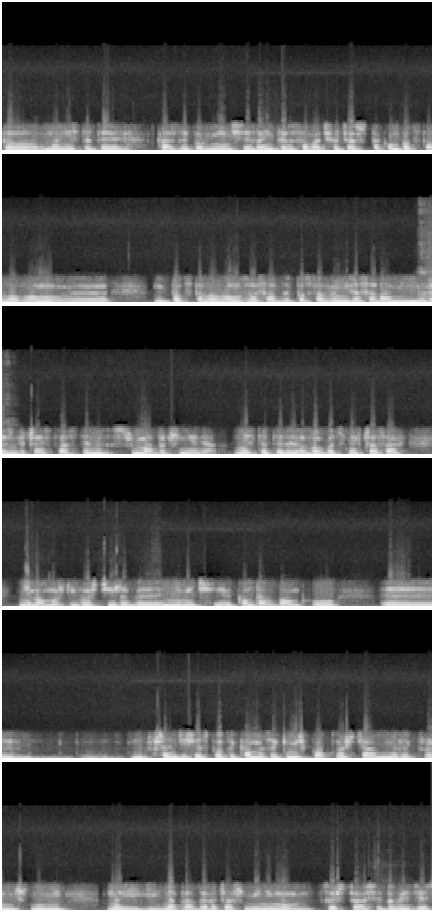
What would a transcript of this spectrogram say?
to no niestety każdy powinien się zainteresować chociaż taką podstawową, y, podstawową zasad, podstawowymi zasadami bezpieczeństwa, z tym, z czym ma do czynienia. Niestety w obecnych czasach nie ma możliwości, żeby nie mieć konta w banku. y, wszędzie się spotykamy z jakimiś płatnościami elektronicznymi. No i, i naprawdę chociaż minimum coś trzeba się dowiedzieć.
